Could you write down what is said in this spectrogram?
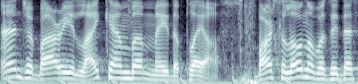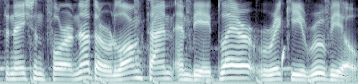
and Jabari, like Kemba, made the playoffs. Barcelona was a destination for another long-time NBA player, Ricky Rubio.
